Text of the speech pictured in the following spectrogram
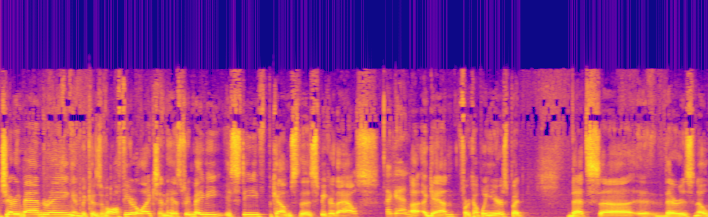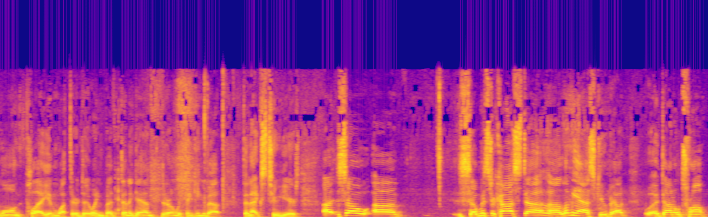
gerrymandering and because of off-year election history, maybe Steve becomes the Speaker of the House again, uh, again for a couple of years. But that's uh, there is no long play in what they're doing. But then again, they're only thinking about the next two years. Uh, so uh, so, Mr. Costa, uh, let me ask you about uh, Donald Trump,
